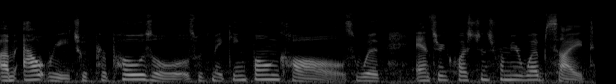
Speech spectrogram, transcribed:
um, outreach, with proposals, with making phone calls, with answering questions from your website.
